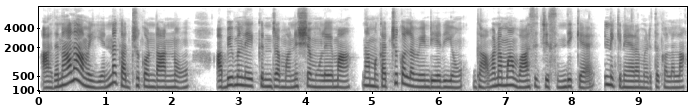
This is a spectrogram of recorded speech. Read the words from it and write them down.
அதனால் அவன் என்ன கற்றுக்கொண்டான்னோ அபிமலேக்குன்ற மனுஷன் மூலயமா நம்ம கற்றுக்கொள்ள வேண்டியதையும் கவனமாக வாசித்து சிந்திக்க இன்னைக்கு நேரம் எடுத்துக்கொள்ளலாம்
